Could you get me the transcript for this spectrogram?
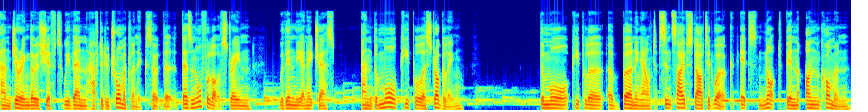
And during those shifts, we then have to do trauma clinics. So the, there's an awful lot of strain within the NHS. And the more people are struggling, the more people are, are burning out. Since I've started work, it's not been uncommon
